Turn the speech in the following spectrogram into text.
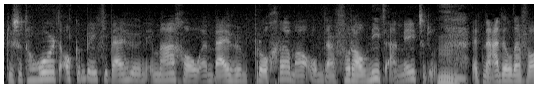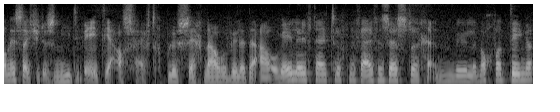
Dus het hoort ook een beetje bij hun imago en bij hun programma om daar vooral niet aan mee te doen. Hmm. Het nadeel daarvan is dat je dus niet weet, ja, als 50 plus zegt, nou we willen de AOW-leeftijd terug naar 65 en we willen nog wat dingen.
